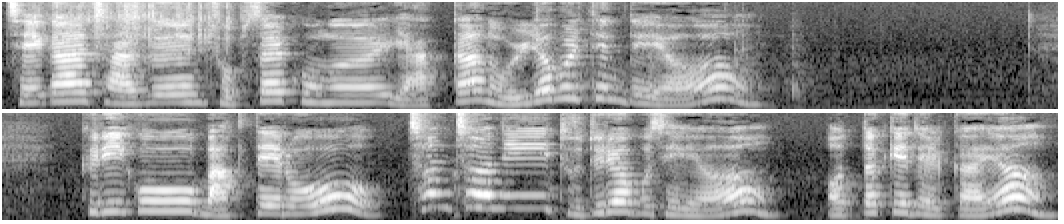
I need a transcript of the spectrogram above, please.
제가 작은 좁쌀콩을 약간 올려볼 텐데요. 그리고 막대로 천천히 두드려 보세요. 어떻게 될까요?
